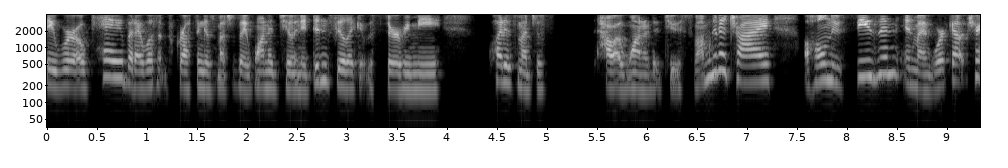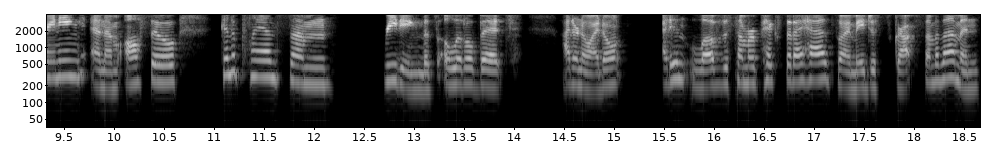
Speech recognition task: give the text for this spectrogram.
they were okay, but I wasn't progressing as much as I wanted to. And it didn't feel like it was serving me quite as much as how I wanted it to. So I'm going to try a whole new season in my workout training. And I'm also going to plan some reading that's a little bit, I don't know, I don't. I didn't love the summer picks that I had, so I may just scrap some of them. And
